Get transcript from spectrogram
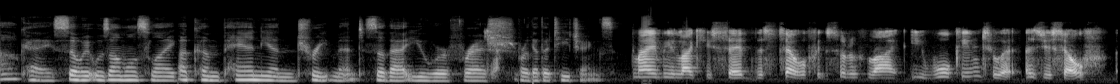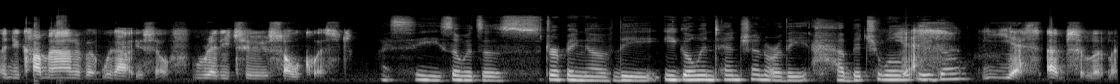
Okay, so it was almost like a companion treatment so that you were fresh yeah. for the other teachings. Maybe, like you said, the self, it's sort of like you walk into it as yourself and you come out of it without yourself, ready to soul quest. I see. So it's a stripping of the ego intention or the habitual yes. ego? Yes, absolutely.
